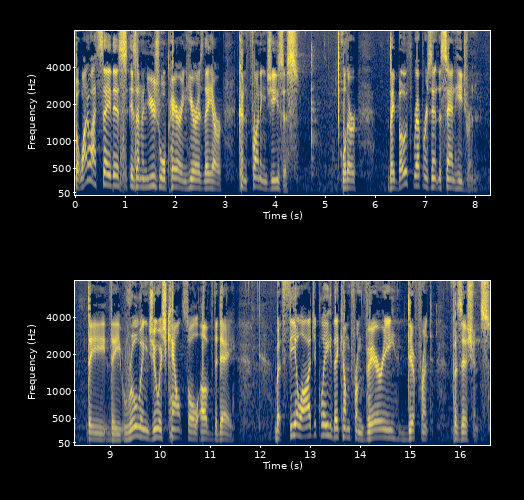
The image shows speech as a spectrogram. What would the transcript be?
But why do I say this is an unusual pairing here as they are confronting Jesus? Well, they both represent the Sanhedrin the, the ruling Jewish council of the day. But theologically, they come from very different positions.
